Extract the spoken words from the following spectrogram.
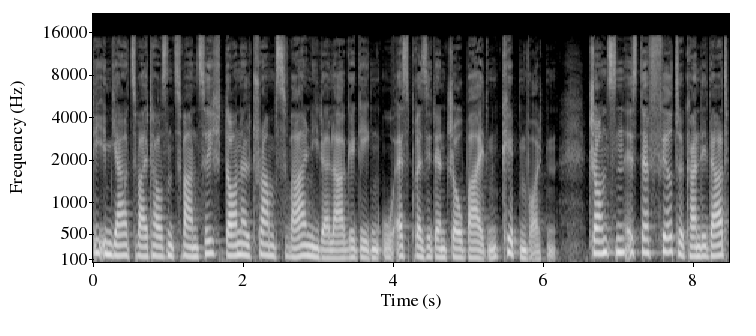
die im Jahr 2020 Donald Trumps Wahlniederlage gegen US-Präsident Joe Biden kippen wollten. Johnson ist der vierte Kandidat,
